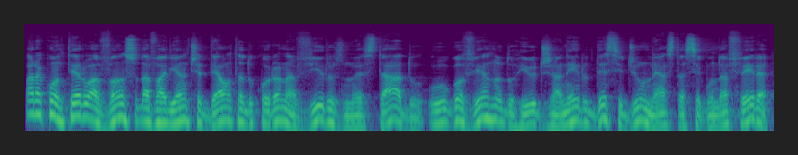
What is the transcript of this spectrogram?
Para conter o avanço da variante Delta do coronavírus no estado, o governo do Rio de Janeiro decidiu nesta segunda-feira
